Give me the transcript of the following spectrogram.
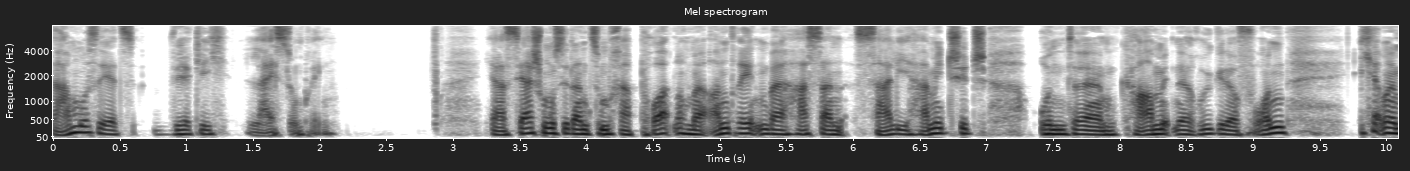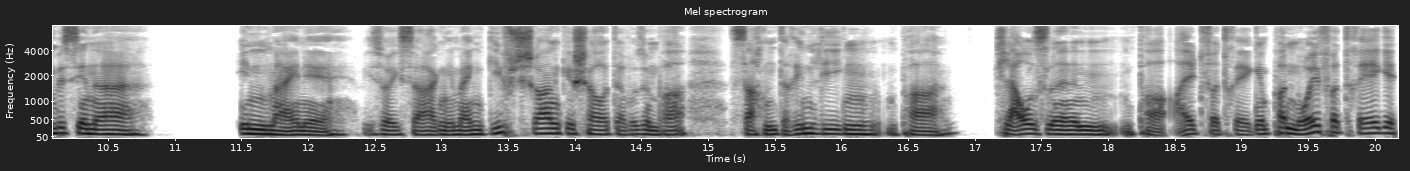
da muss er jetzt wirklich Leistung bringen. Ja, Serge musste dann zum Rapport nochmal antreten bei Hassan Salihamidzic und ähm, kam mit einer Rüge davon. Ich habe mal ein bisschen äh, in meine, wie soll ich sagen, in meinen Giftschrank geschaut, da wo so ein paar Sachen drin liegen, ein paar Klauseln, ein paar Altverträge, ein paar Neuverträge,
